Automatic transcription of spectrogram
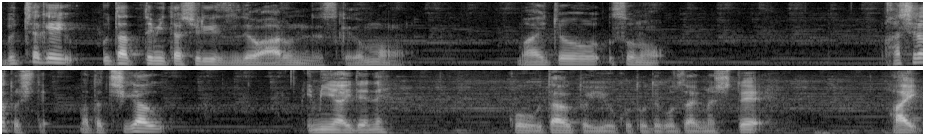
ぶっちゃけ歌ってみたシリーズではあるんですけどもまあ一応その柱としてまた違う意味合いでねこう歌うということでございましてはい。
